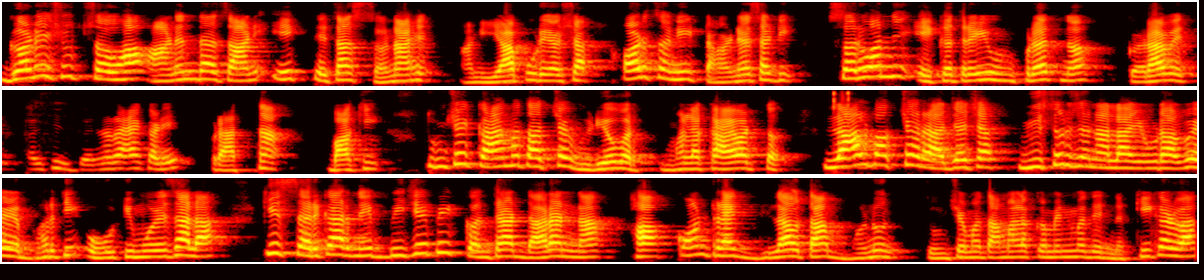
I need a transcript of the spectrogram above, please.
गणेशोत्सव हा आनंदाचा आणि एकतेचा सण आहे आणि यापुढे अशा अडचणी टाळण्यासाठी सर्वांनी एकत्र येऊन प्रयत्न करावेत अशी गणरायाकडे प्रार्थना. बाकी तुमचे काय मत आजच्या व्हिडिओवर? तुम्हाला काय वाटतं? लालबागच्या राजाच्या विसर्जनाला एवढा वेळ भरती ओहोटीमुळे झाला की सरकारने बीजेपी कंत्राटदारांना हा कॉन्ट्रॅक्ट दिला होता म्हणून. तुमचे मत आम्हाला कमेंटमध्ये नक्की कळवा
